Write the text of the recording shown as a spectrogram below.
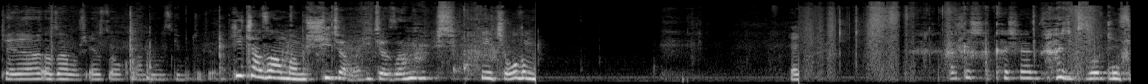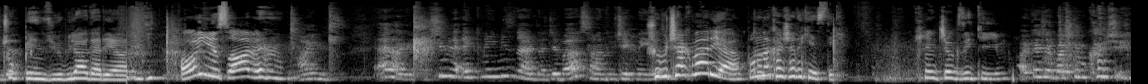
Tereyağı azalmış en son kullandığımız gibi duruyor. Hiç azalmamış. Hiç ama hiç azalmamış. Hiç oğlum. Arkadaşlar kaşar birazcık zor kesiliyor. Of çok benziyor birader ya. Aynısı abi. Aynı. Evet arkadaşlar şimdi ekmeğimiz nerede acaba? Sandviç ekmeği. Şu bıçak var ya bununla kaşarı kestik. çok zekiyim. Arkadaşlar başka bir kaşık.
